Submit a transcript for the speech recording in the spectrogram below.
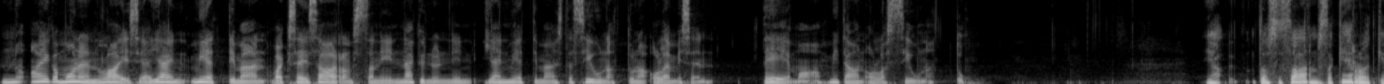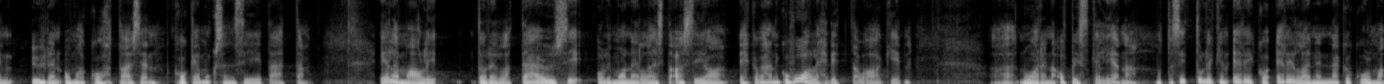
No aika monenlaisia. Jäin miettimään, vaikka se ei Saarassa niin näkynyt, niin jäin miettimään sitä siunattuna olemisen teemaa. Mitä on olla siunattu? Ja tuossa saarnassa kerroitkin yhden omakohtaisen kokemuksen siitä, että elämä oli todella täysi, oli monenlaista asiaa, ehkä vähän niin kuin huolehdittavaakin nuorena opiskelijana. Mutta sitten tulikin eriko, erilainen näkökulma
